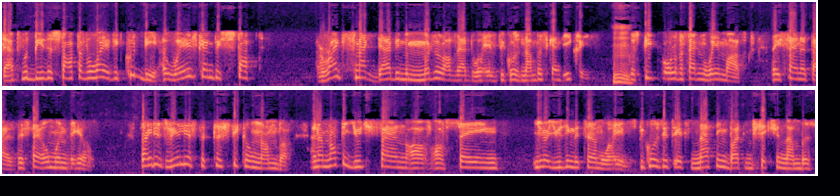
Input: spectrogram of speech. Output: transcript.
That would be the start of a wave. It could be. A wave can be stopped right smack dab in the middle of that wave because numbers can decrease. Mm. Because people all of a sudden wear masks, they sanitize, they stay home when they're ill. So it is really a statistical number. And I'm not a huge fan of, of saying, you know, using the term waves because it, it's nothing but infection numbers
